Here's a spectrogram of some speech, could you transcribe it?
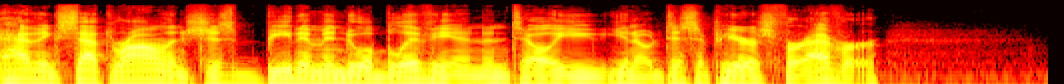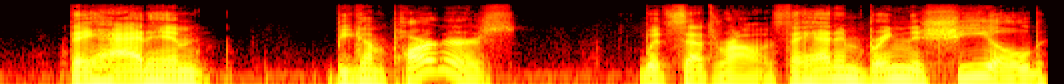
having Seth Rollins just beat him into oblivion until he you know disappears forever. They had him become partners with Seth Rollins. They had him bring the shield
